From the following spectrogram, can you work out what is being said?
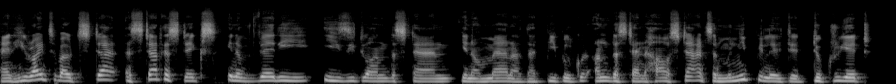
and he writes about stat, uh, statistics in a very easy to understand, you know, manner that people could understand how stats are manipulated to create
